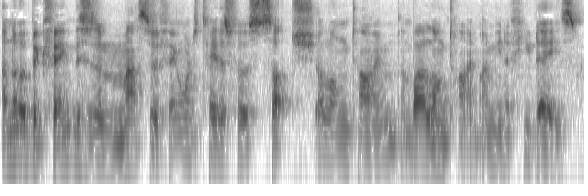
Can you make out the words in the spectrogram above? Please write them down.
another big thing. This is a massive thing. I wanted to tell you this for such a long time, and by a long time, I mean a few days.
